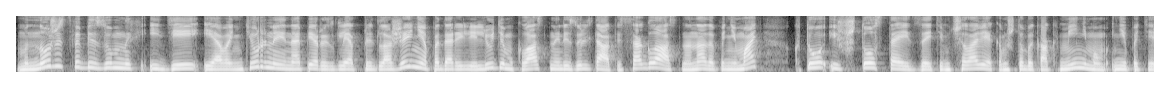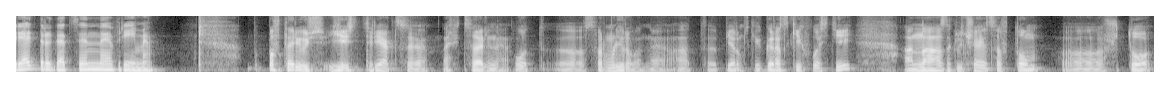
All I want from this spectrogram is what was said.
Множество безумных идей и авантюрные, на первый взгляд, предложения подарили людям классные результаты. Согласна, надо понимать, кто и что стоит за этим человеком, чтобы как минимум не потерять драгоценное время. Повторюсь, есть реакция официальная, от, э, сформулированная от пермских городских властей. Она заключается в том, э, что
